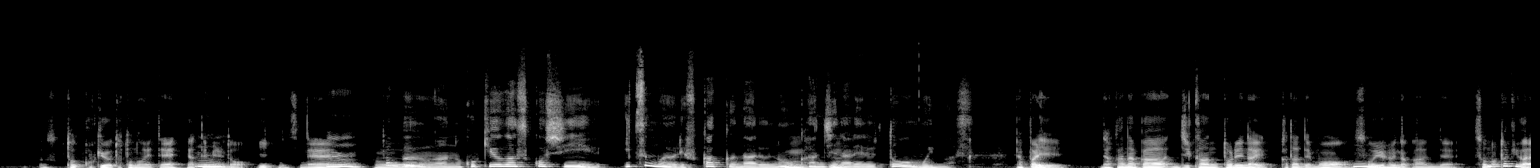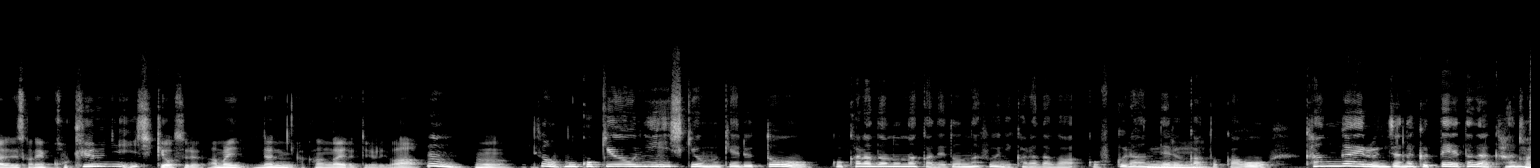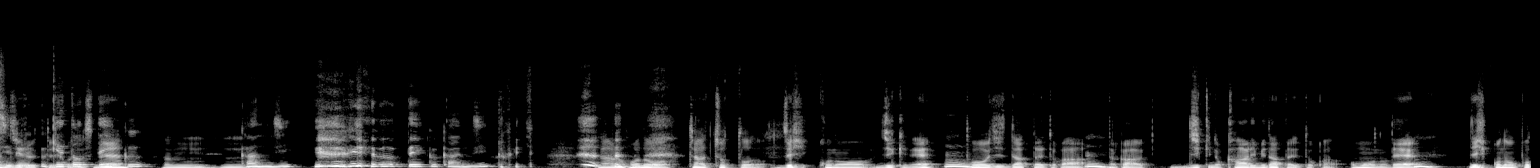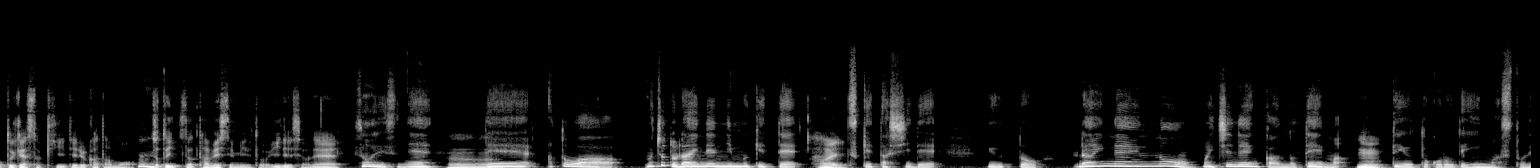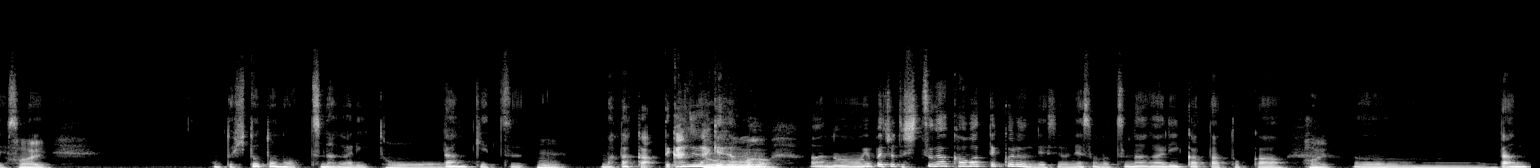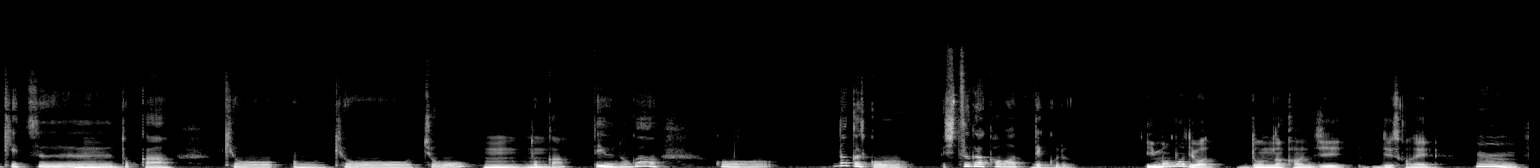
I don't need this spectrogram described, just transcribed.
と呼吸を整えてやってみるといいですね。うん。多分、あの、呼吸が少し、いつもより深くなるのを感じられると思います。やっぱり、なかなか時間取れない方でも、うんそういう風な感じで、その時はあれですかね、呼吸に意識をする。あまり何か考えるというよりは、うん。うん。そう、もう呼吸に意識を向けると、こう体の中でどんな風に体がこう膨らんでるかとかを考えるんじゃなくて、ただ感じる。感じるって受け取っていくうん。うん。感じ、受け取っていく感じとか言って。なるほど。じゃあちょっと、ぜひこの時期ね、うん。当時だったりとか、うんなんか時期の変わり目だったりとか思うので、うん。ぜひこのポッドキャスト聞いてる方も、うんちょっと一度試してみるといいですよね。そうですね。うん。で、あとは、まあ、ちょっと来年に向けてはい。付け足しで言うと、来年の1年間のテーマうんっ。ていうところで言いますとですね、はい本当人とのつながり、団結、うん。またかって感じだけども、うんあの、やっぱりちょっと質が変わってくるんですよね。そのつながり方とか、はい。うーん、団結とか、協、うん、協調うん。とかっていうのが、こう、なんかこう、質が変わってくる。今まではどんな感じですかね？うん。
